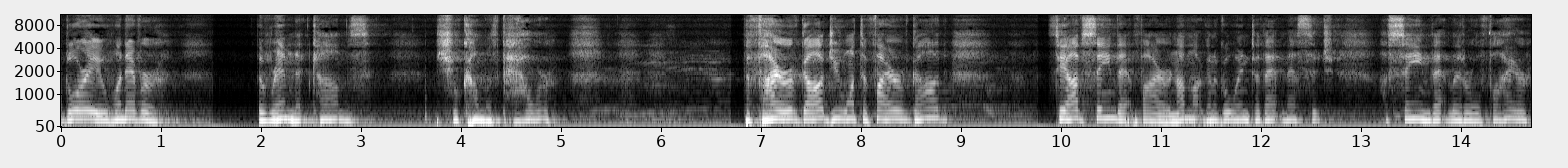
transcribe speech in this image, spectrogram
Gloria, whenever the remnant comes, she'll come with power. The fire of God. Do you want the fire of God? See, I've seen that fire, and I'm not going to go into that message. I've seen that literal fire.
